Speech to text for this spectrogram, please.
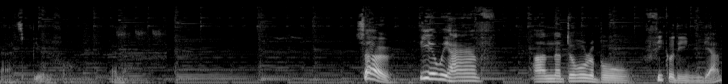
That's beautiful. So, here we have an adorable fico d'India.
